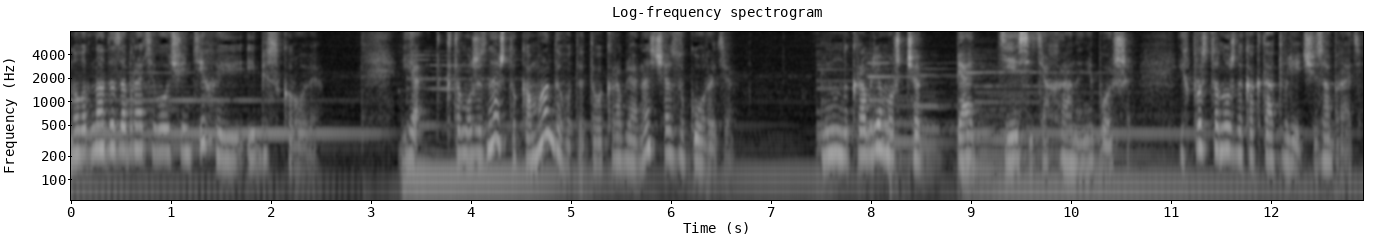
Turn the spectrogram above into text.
Но вот надо забрать его очень тихо и, и без крови. Я к тому же знаю, что команда вот этого корабля, она сейчас в городе. Ну, на корабле, может, человек 5-10 охраны, не больше. Их просто нужно как-то отвлечь и забрать.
